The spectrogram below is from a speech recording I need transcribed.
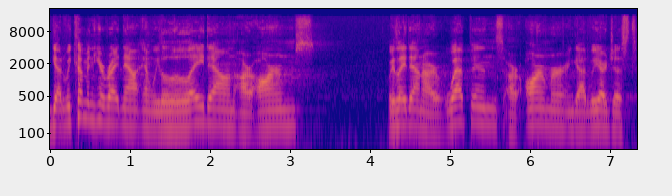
God, we come in here right now and we lay down our arms we lay down our weapons, our armor, and God, we are just,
